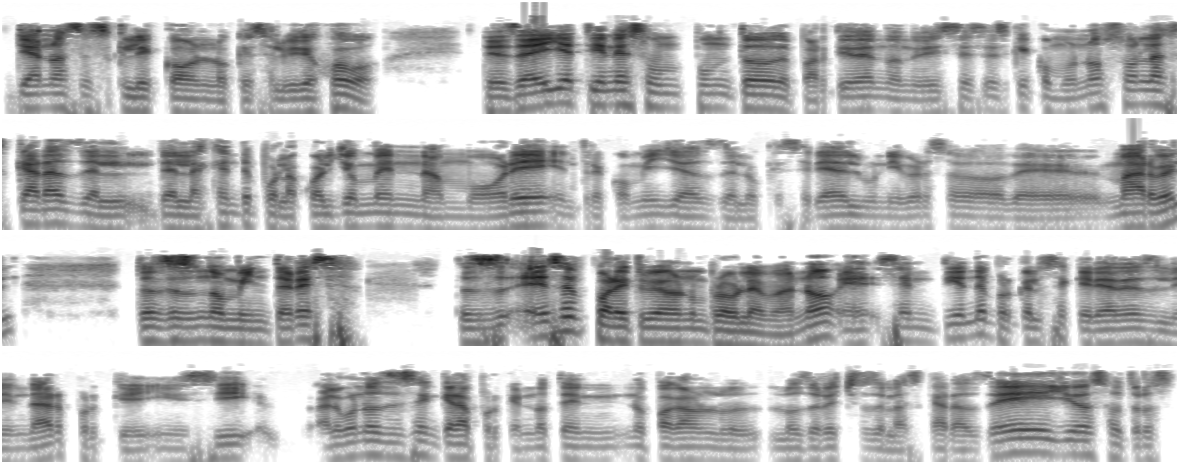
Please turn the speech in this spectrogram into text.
ya no haces clic con lo que es el videojuego desde ahí ya tienes un punto de partida en donde dices, es que como no son las caras de la gente por la cual yo me enamoré, entre comillas, de lo que sería el universo de Marvel, entonces no me interesa. Entonces, ese por ahí tuvieron un problema, ¿no? Eh, se entiende por qué él se quería deslindar, porque y sí, algunos dicen que era porque no, ten, no pagaron lo, los derechos de las caras de ellos, otros,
